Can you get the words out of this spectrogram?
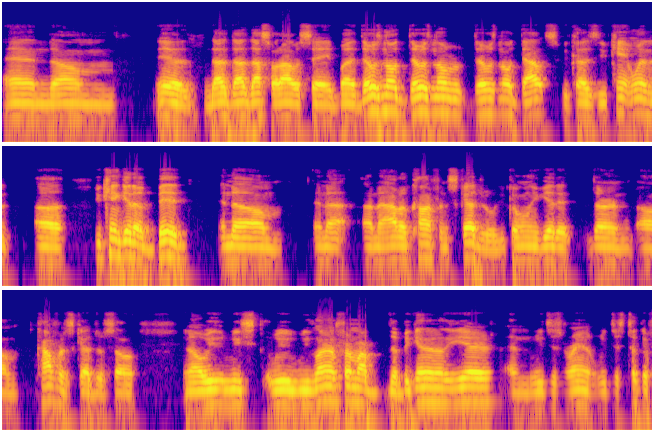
and um, yeah, that, that that's what I would say. But there was no there was no there was no doubts because you can't win. Uh, you can't get a bid in the um in a an out of conference schedule. You can only get it during um conference schedule. So, you know, we we we, we learned from our the beginning of the year, and we just ran. We just took it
